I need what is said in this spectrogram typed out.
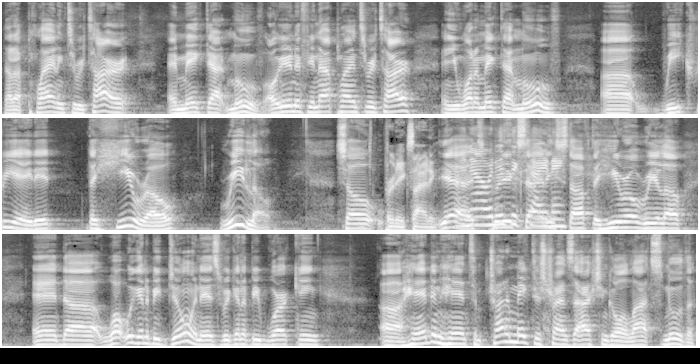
that are planning to retire and make that move. Or even if you're not planning to retire and you want to make that move, uh, we created the Hero Relo. So Pretty exciting. yeah, I know, it's pretty is exciting, exciting. stuff. The Hero Relo, and uh, what we're going to be doing is we're going to be working uh, hand in hand to try to make this transaction go a lot smoother.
